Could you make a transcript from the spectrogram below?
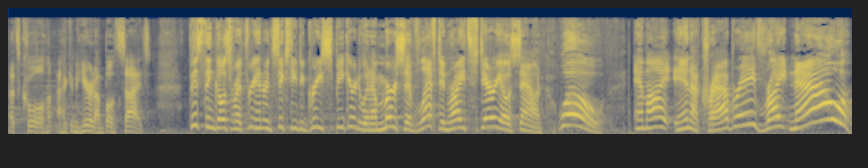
That's cool. I can hear it on both sides. This thing goes from a 360 degree speaker to an immersive left and right stereo sound. Whoa! Am I in a crab rave right now?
